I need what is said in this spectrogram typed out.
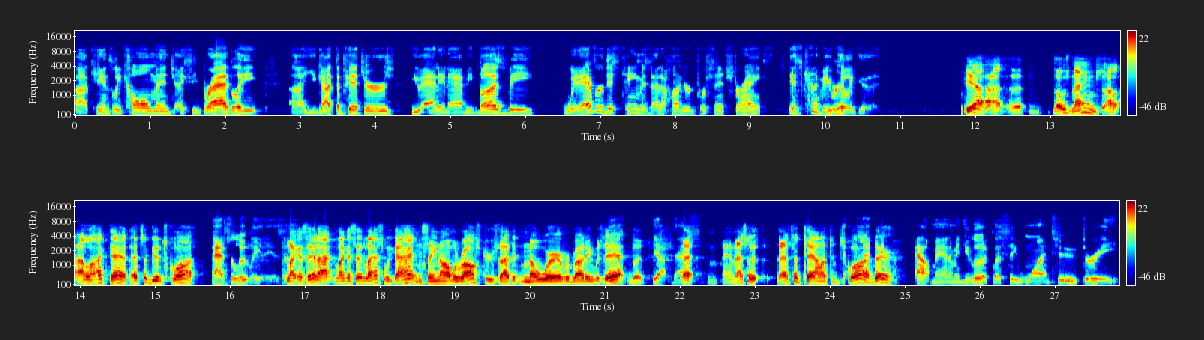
uh, Kinsley Coleman, J.C. Bradley. Uh, you got the pitchers. You added Abby Busby. Whenever this team is at 100% strength, it's going to be really good. Yeah, I, uh, those names, I, I, like that. That's a good squad. Absolutely, it is. Like I said, I like I said last week, I hadn't seen all the rosters. I didn't know where everybody was at, yeah, but yeah, that's, that man, that's a that's a talented squad there. Out, man. I mean, you look. Let's see, one, two, three,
